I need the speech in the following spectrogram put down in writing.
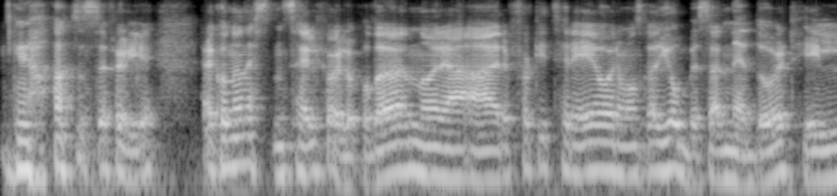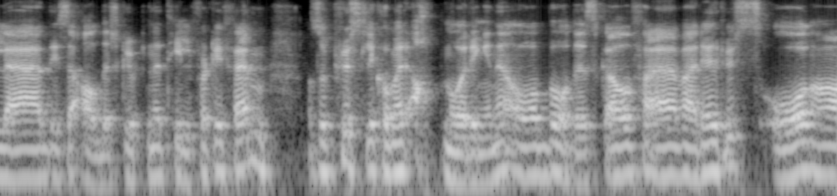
Ja, selvfølgelig. Jeg kan jo nesten selv føle på det når jeg er 43 år og man skal jobbe seg nedover til eh, disse aldersgruppene til 45, og så plutselig kommer 18-åringene og både skal være russ og ha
